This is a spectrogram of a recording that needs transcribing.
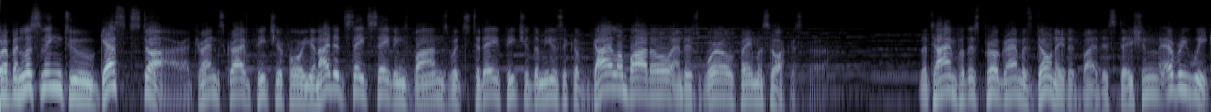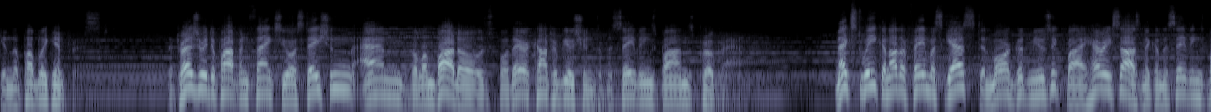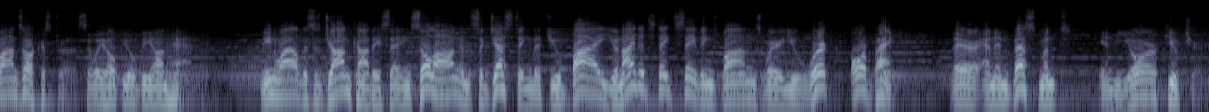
You have been listening to Guest Star, a transcribed feature for United States Savings Bonds, which today featured the music of Guy Lombardo and his world famous orchestra. The time for this program is donated by this station every week in the public interest. The Treasury Department thanks your station and the Lombardos for their contribution to the Savings Bonds program. Next week, another famous guest and more good music by Harry Sosnik and the Savings Bonds Orchestra, so we hope you'll be on hand. Meanwhile, this is John Conte saying so long and suggesting that you buy United States savings bonds where you work or bank. They're an investment in your future.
